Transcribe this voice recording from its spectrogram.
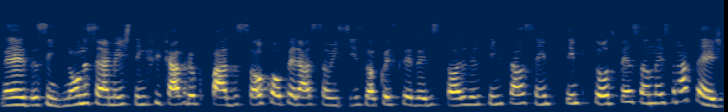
né, assim, não necessariamente tem que ficar preocupado só com a operação em si, só com escrever histórias, ele tem que estar sempre o tempo todo pensando na estratégia.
